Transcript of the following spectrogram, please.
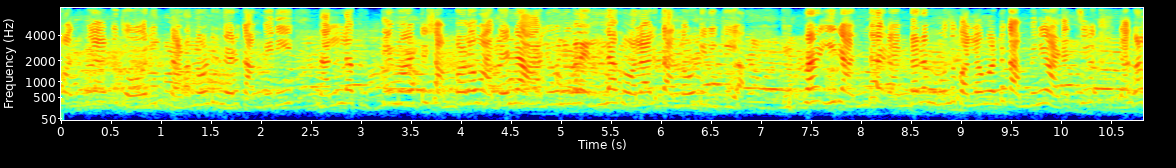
ഭംഗിയായിട്ട് ജോലി നടന്നുകൊണ്ടിരുന്ന ഒരു കമ്പനി നല്ല കൃത്യമായിട്ട് ശമ്പളവും അതിന്റെ ആനുകൂല്യങ്ങളും എല്ലാം മുതലാളി തന്നുകൊണ്ടിരിക്കുക ഇപ്പം ഈ രണ്ട് രണ്ടര മൂന്ന് കൊല്ലം കൊണ്ട് കമ്പനി അടച്ച് ഞങ്ങൾ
